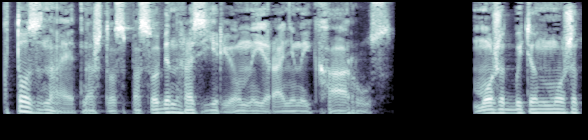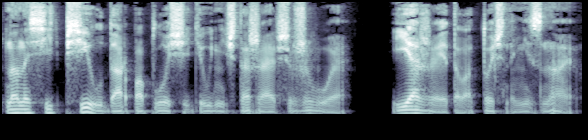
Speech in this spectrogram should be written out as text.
Кто знает, на что способен разъяренный и раненый Кхаарус. Может быть, он может наносить пси-удар по площади, уничтожая все живое. Я же этого точно не знаю.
